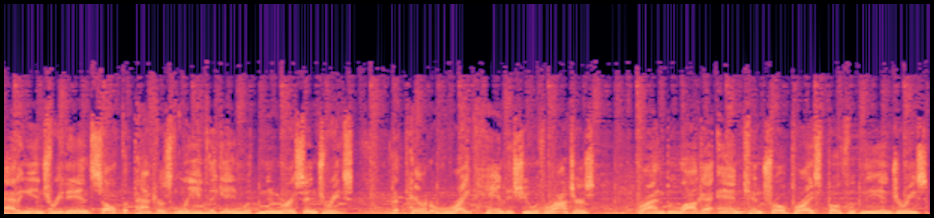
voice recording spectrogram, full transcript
Adding injury to insult, the Packers leave the game with numerous injuries. An apparent right hand issue with Rodgers, Brian Bulaga and Kentrell Brice both with knee injuries,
